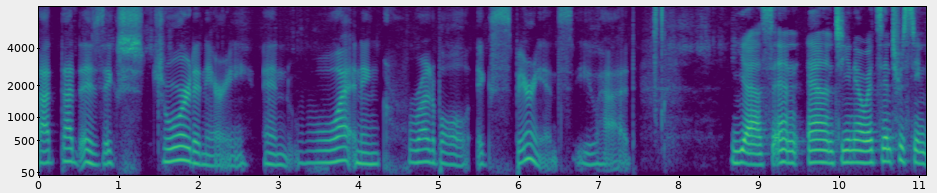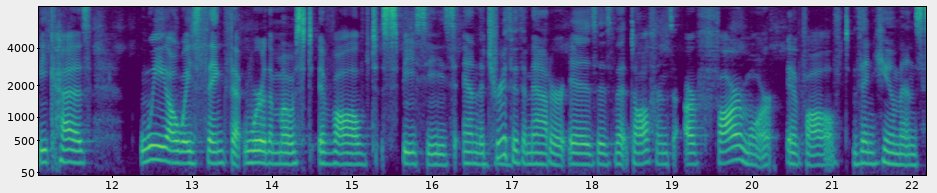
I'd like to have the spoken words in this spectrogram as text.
that that is extraordinary, and what an incredible experience you had. Yes, and and you know it's interesting because we always think that we're the most evolved species and the truth of the matter is is that dolphins are far more evolved than humans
